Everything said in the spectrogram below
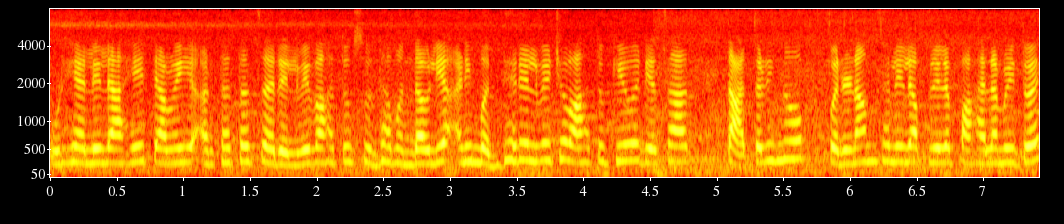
पुढे आलेलं आहे. त्यामुळे अर्थातच रेल्वे वाहतूकसुद्धा मंदावली आहे आणि मध्य रेल्वेच्या वाहतुकीवर याचा तातडीनं परिणाम झालेला आपल्याला पाहायला मिळतोय.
